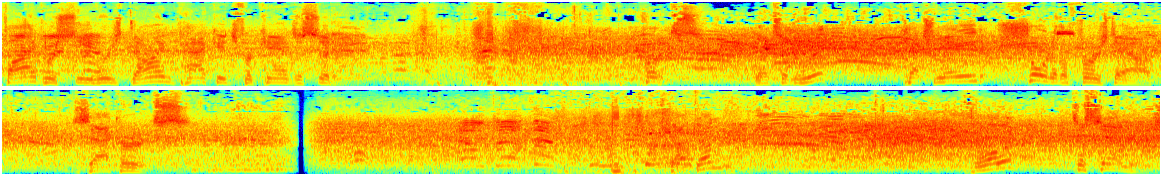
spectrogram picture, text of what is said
Five receivers, dime package for Kansas City. Hurts gets it rip. Catch made, short of the first down. Zach Ertz. Shotgun. Throw it to Sanders.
